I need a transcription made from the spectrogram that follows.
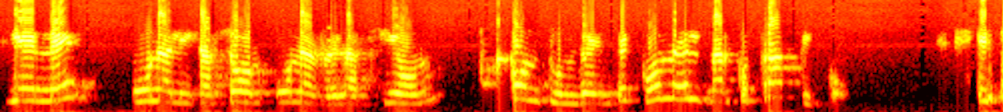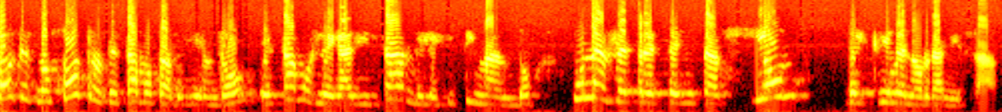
tiene una ligación, una relación contundente con el narcotráfico. Entonces nosotros estamos abriendo, estamos legalizando y legitimando una representación del crimen organizado.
